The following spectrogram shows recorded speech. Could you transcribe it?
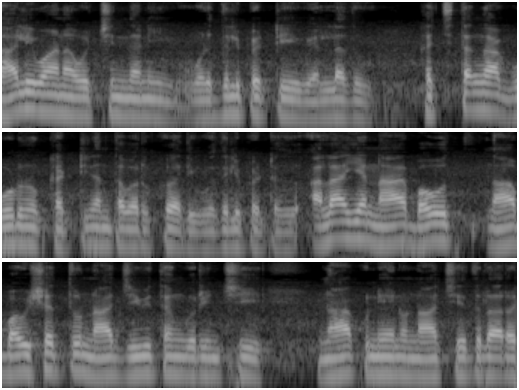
గాలివాన వచ్చిందని వదిలిపెట్టి వెళ్ళదు. ఖచ్చితంగా గూడును కట్టినంత వరకు అది వదిలిపెట్టదు. అలాగే నా భవ నా భవిష్యత్తు నా జీవితం గురించి నాకు నేను నా చేతులారా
